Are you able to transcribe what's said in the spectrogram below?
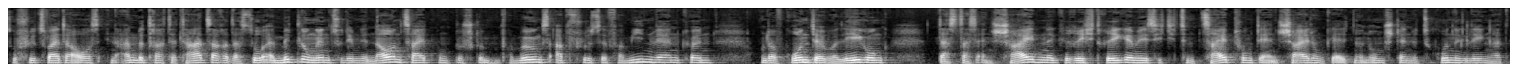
so führt es weiter aus, in Anbetracht der Tatsache, dass so Ermittlungen zu dem genauen Zeitpunkt bestimmten Vermögensabflüsse vermieden werden können und aufgrund der Überlegung, dass das entscheidende Gericht regelmäßig die zum Zeitpunkt der Entscheidung geltenden Umstände zugrunde gelegen hat,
